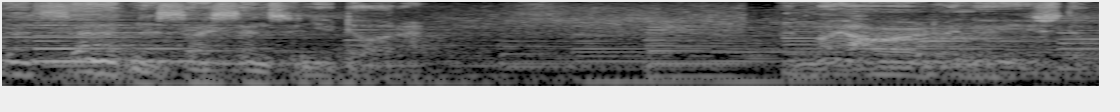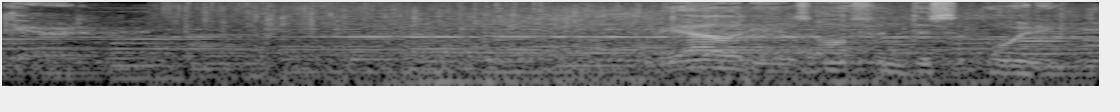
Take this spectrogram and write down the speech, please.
that sadness I sense in you, daughter. In my heart, I knew you still cared. Reality is often disappointing.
